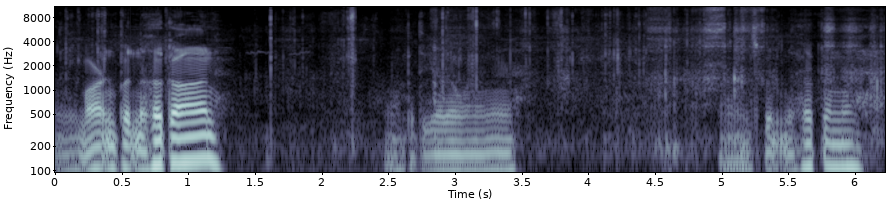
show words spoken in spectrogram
And Martin putting the hook on. I'll put the other one in there. Martin's putting the hook in there.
